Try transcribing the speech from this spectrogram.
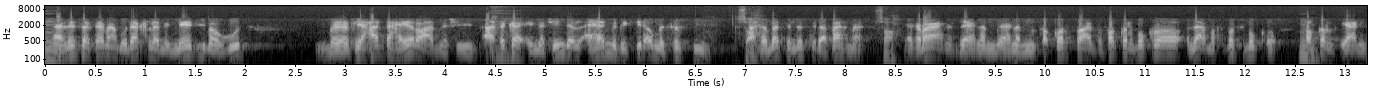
أنا لسه سامع مداخلة من نادي موجود في حد هيرعى الناشئين. على فكرة الناشئين ده الاهم بكتير قوي من ال first team. صح. عشان بس الناس تبقى فاهمة. صح. يا جماعة إحنا إحنا إحنا ما بنفكرش صح بنفكر بكرة؟ لا ما تفكرش بكرة. مم. فكر يعني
